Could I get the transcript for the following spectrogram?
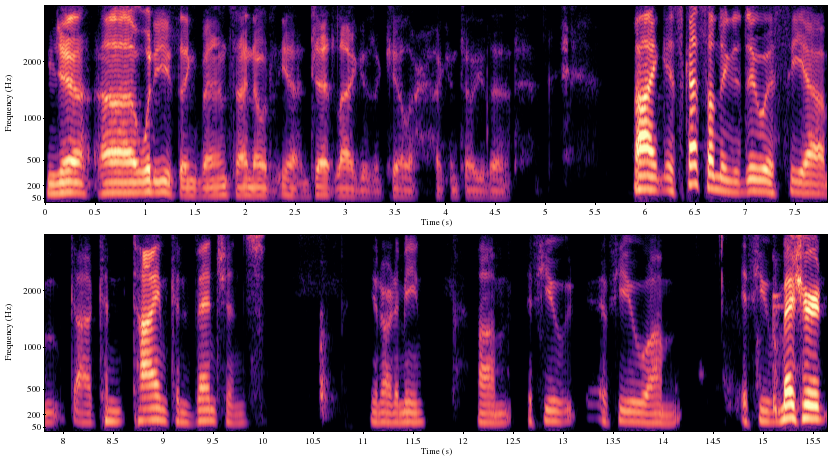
Yeah. Uh, what do you think, Vince? I know. Yeah, jet lag is a killer. I can tell you that. Uh, it's got something to do with the um, uh, con- time conventions. You know what I mean? Um, if you if you um, if you measured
